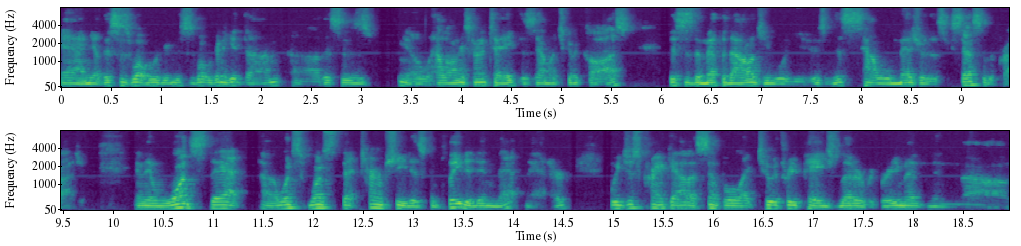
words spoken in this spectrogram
And you know, this is what we're this is what we're going to get done. Uh, this is you know how long it's going to take. This is how much it's going to cost. This is the methodology we'll use, and this is how we'll measure the success of the project. And then once that uh, once once that term sheet is completed in that manner, we just crank out a simple like two or three page letter of agreement, and then uh,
